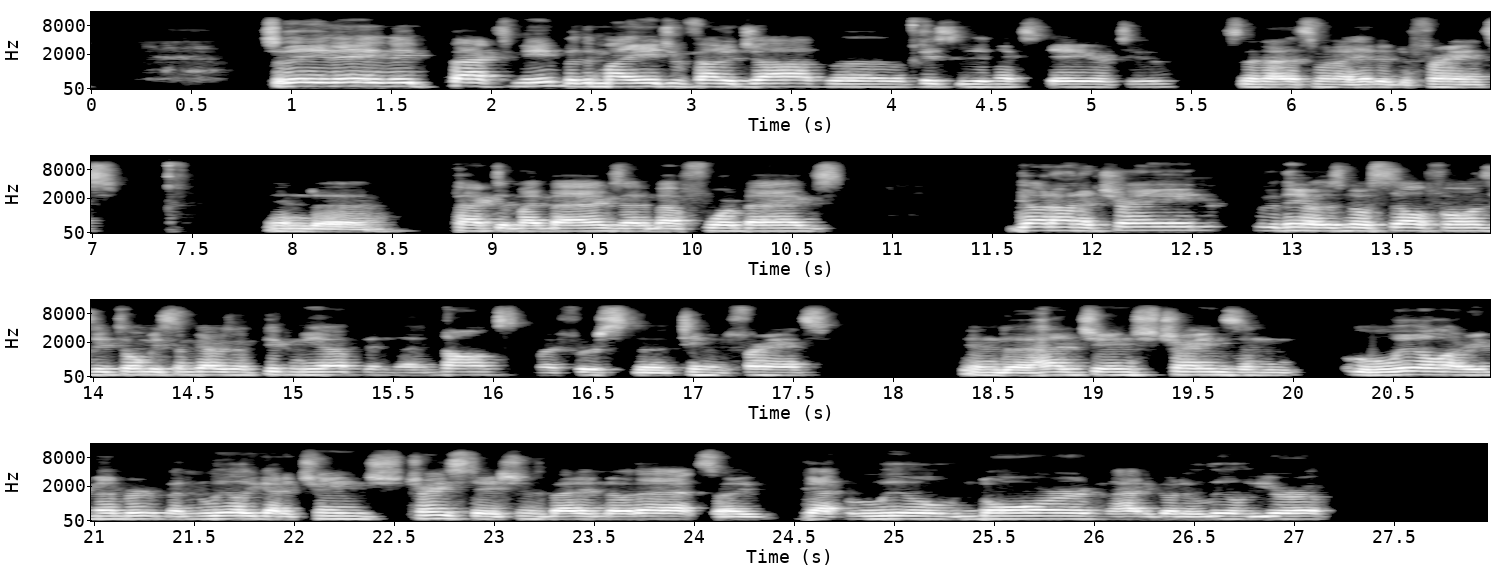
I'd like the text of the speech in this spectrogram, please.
so they, they, they backed me, but then my agent found a job uh, basically the next day or two. So then that's when I headed to France and uh, packed up my bags. I had about four bags, got on a train. You know, there's no cell phones. They told me some guy was going to pick me up in uh, Nantes, my first uh, team in France, and uh, had to change trains in Lille, I remember. But in Lille, you got to change train stations, but I didn't know that. So I got Lille Nord, and I had to go to Lille Europe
